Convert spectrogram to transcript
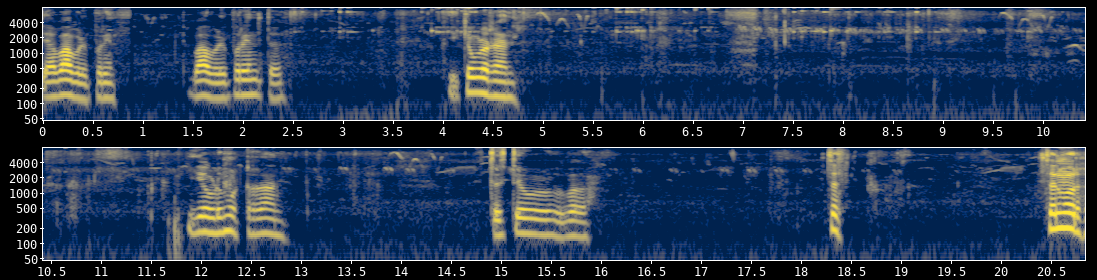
त्या बाबळीपर्यंत बाबळीपर्यंत केवढं रान एवढं मोठं रान. तस तेवढं बघा. चल. चल मोर.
